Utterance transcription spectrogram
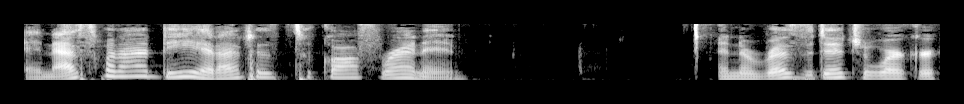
And that's what I did. I just took off running and the residential worker,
